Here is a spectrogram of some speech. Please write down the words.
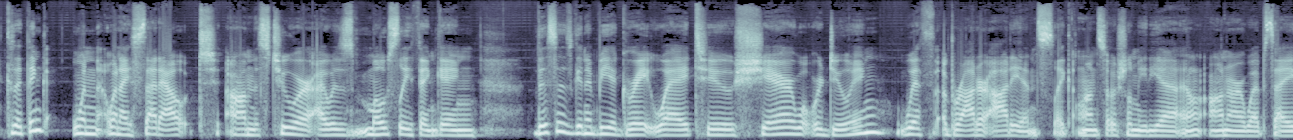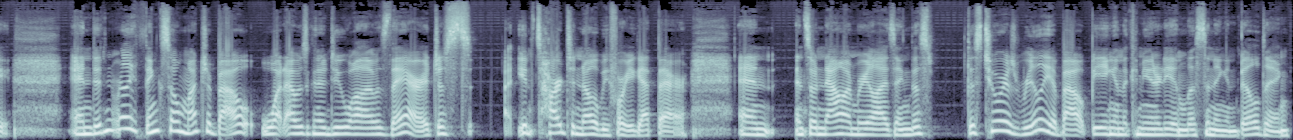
Because I think when when I set out on this tour, I was mostly thinking this is going to be a great way to share what we're doing with a broader audience, like on social media on our website, and didn't really think so much about what I was going to do while I was there. It just, it's hard to know before you get there. And, and so now I'm realizing this, this tour is really about being in the community and listening and building.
